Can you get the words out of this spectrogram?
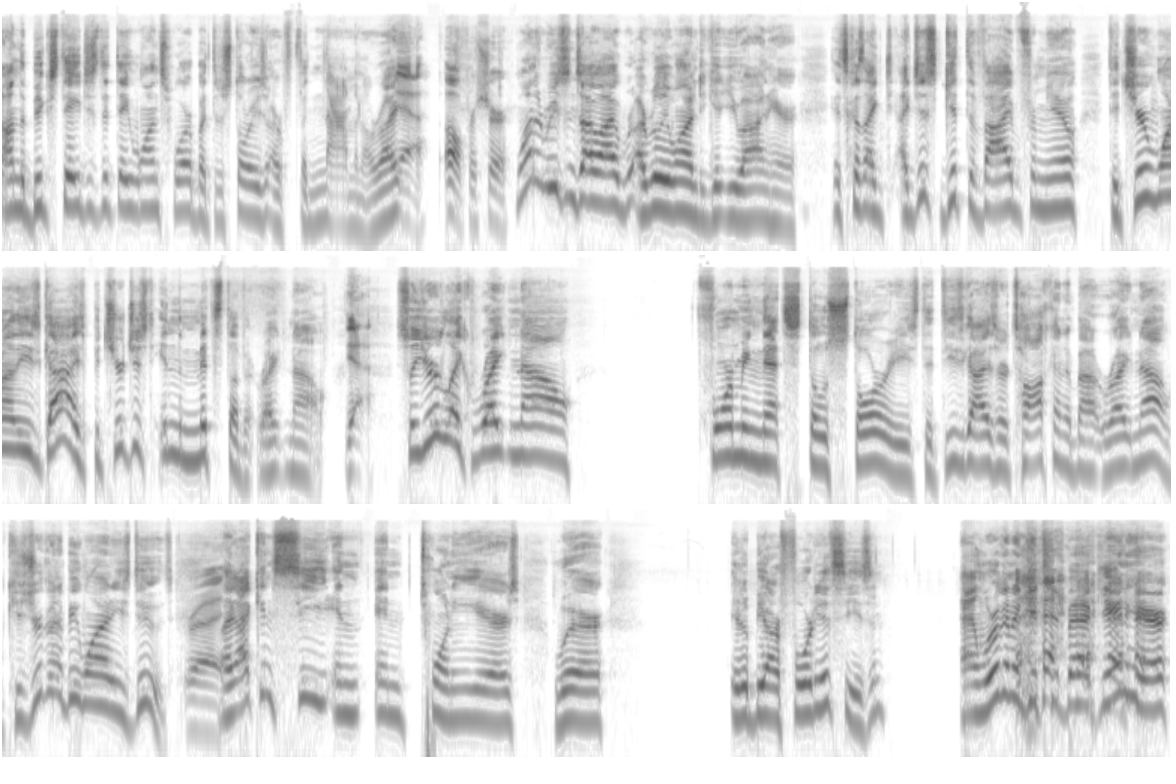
on the big stages that they once were, but their stories are phenomenal, right? Yeah. Oh, for sure. One of the reasons I, I I really wanted to get you on here is because I, I just get the vibe from you that you're one of these guys, but you're just in the midst of it right now. Yeah. So you're like right now forming that those stories that these guys are talking about right now because you're going to be one of these dudes. Right. Like I can see in in 20 years where it'll be our 40th season and we're going to get you back in here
